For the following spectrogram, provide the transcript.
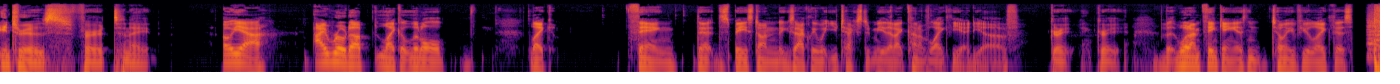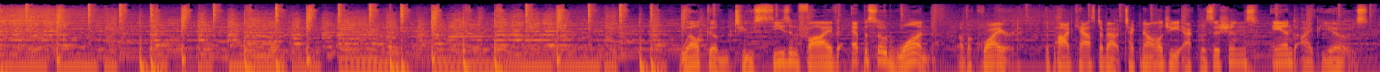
intros for tonight. Oh yeah, I wrote up like a little like thing that's based on exactly what you texted me that I kind of like the idea of. Great, great. But what I'm thinking is, and tell me if you like this. Welcome to season five, episode one of Acquired, the podcast about technology acquisitions and IPOs.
